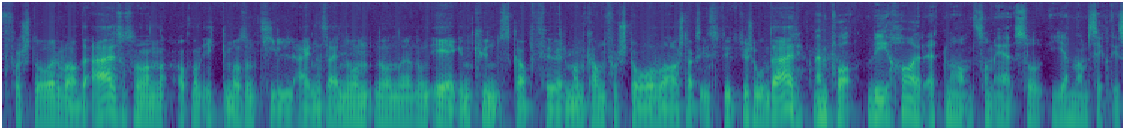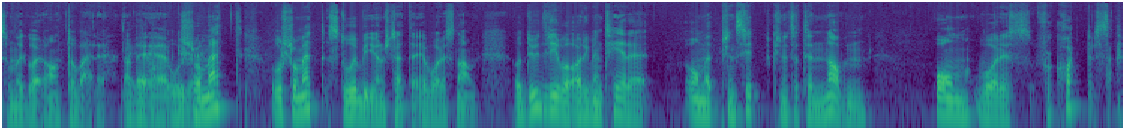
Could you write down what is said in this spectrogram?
forstår hva det er, sånn at man ikke må sånn, tilegne seg noen, noen, noen, egen kunnskap før man kan forstå hva slags institusjon det er. Men Pål, vi har et navn som er så gjennomsiktig som det går an til å være. Ja, det er Oslo OsloMet. OsloMet, Storbyuniversitetet, er vårt navn. Og du driver og argumenterer om et prinsipp knyttet til navn om våre forkortelser.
